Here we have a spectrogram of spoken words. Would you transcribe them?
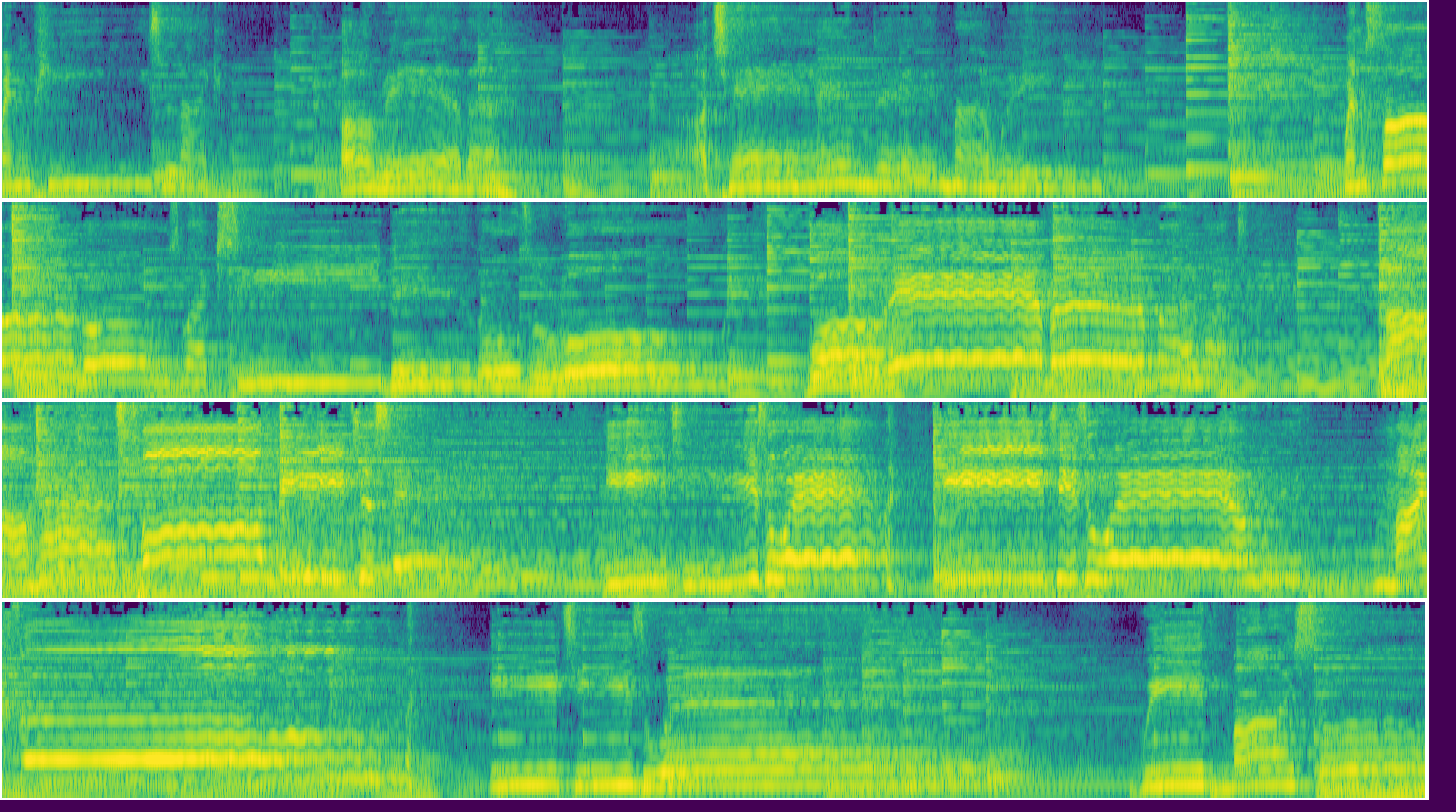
When peace like a river attended my way, when sorrows my soul.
